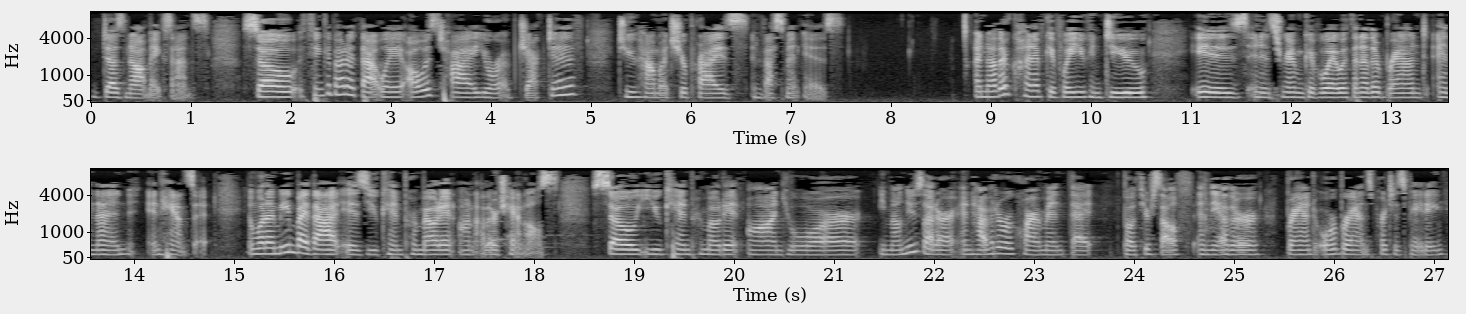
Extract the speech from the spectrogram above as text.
it does not make sense. So think about it that way. Always tie your objective to how much your prize investment is. Another kind of giveaway you can do is an Instagram giveaway with another brand and then enhance it. And what I mean by that is you can promote it on other channels. So you can promote it on your email newsletter and have it a requirement that both yourself and the other brand or brands participating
